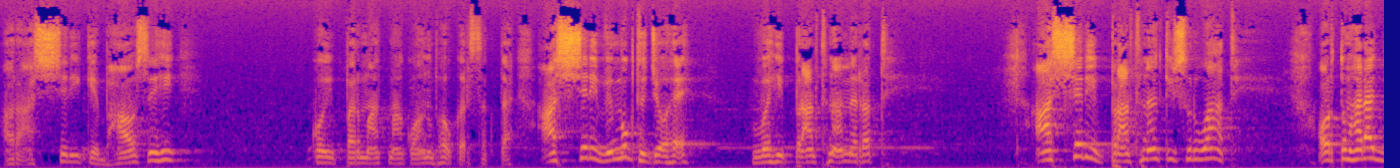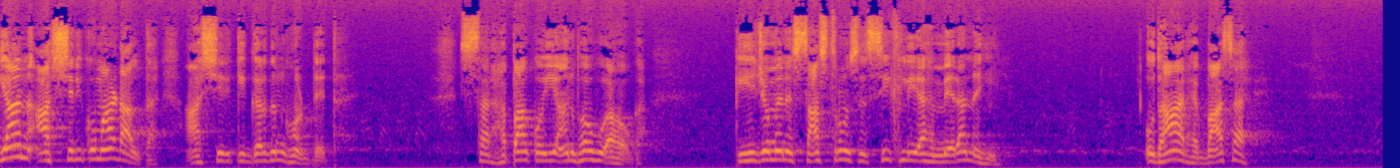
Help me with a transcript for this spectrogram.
और आश्चर्य के भाव से ही कोई परमात्मा को अनुभव कर सकता है। आश्चर्य विमुक्त जो है, वही प्रार्थना में रत है। आश्चर्य प्रार्थना की शुरुआत है। और तुम्हारा ज्ञान आश्चर्य को मार डालता है। आश्चर्य की गर्दन घोंट देता है। सरहपा को यह अनुभव हुआ होगा कि ये जो मैंने शास्त्रों से सीख लिया है, मेरा नहीं। उधार है, बासा है।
